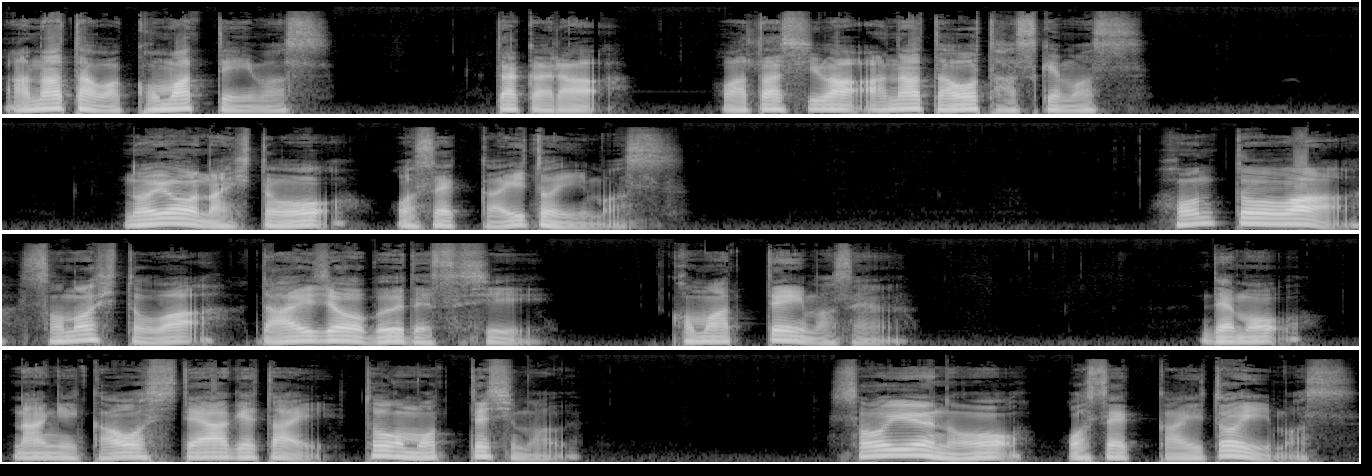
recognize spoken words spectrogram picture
あなたは困っています。だから、私はあなたを助けます。のような人をおせっかいと言います。本当はその人は大丈夫ですし、困っていません。でも何かをしてあげたいと思ってしまう。そういうのをおせっかいと言います。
